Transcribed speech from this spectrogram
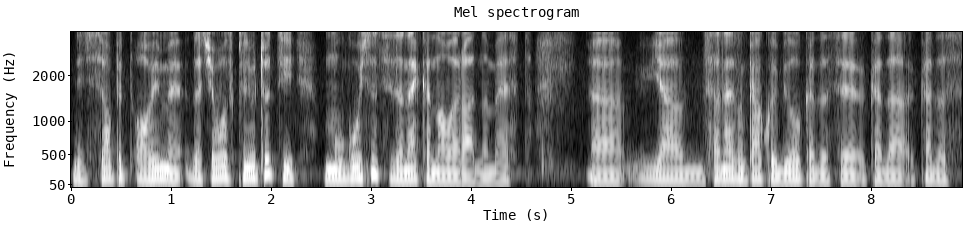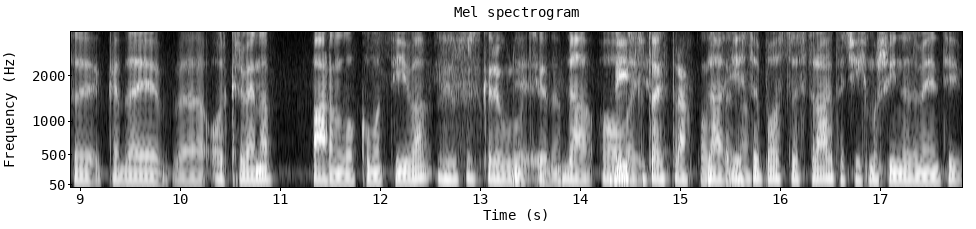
gde će se opet ovime, da će ovo otključati mogućnosti za neka nova radna mesta. Uh, ja sad ne znam kako je bilo kada se kada kada se kada je uh, otkrivena parna lokomotiva Industrijska revolucija, da. da Da ovaj, isto taj strah postoje. da, isto je postoje strah da će ih mašine zameniti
